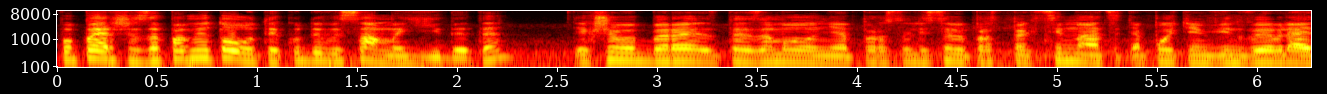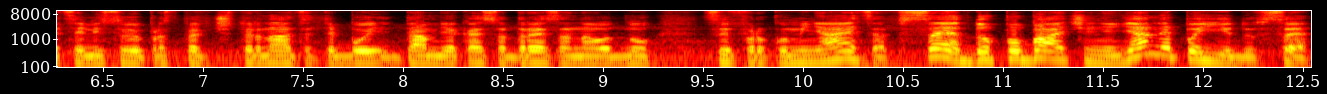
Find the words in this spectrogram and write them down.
по-перше, запам'ятовувати, куди ви саме їдете. Якщо ви берете замовлення лісовий проспект 17, а потім він виявляється лісовий проспект 14, або там якась адреса на одну циферку міняється, все, до побачення. Я не поїду, все.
